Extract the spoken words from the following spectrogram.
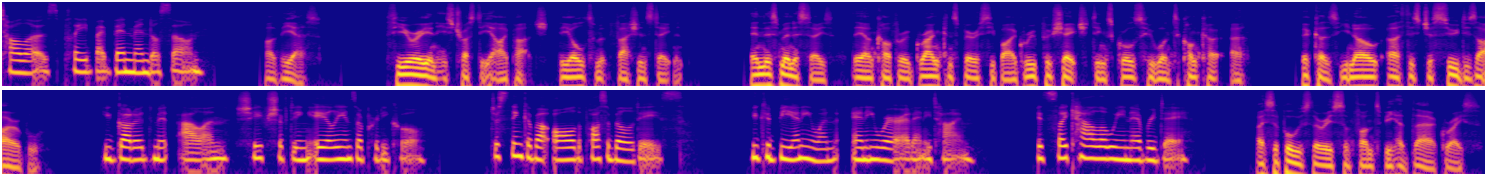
Talos, played by Ben Mendelsohn. Oh, yes. Fury and his trusty eye patch, the ultimate fashion statement. In this miniseries, they uncover a grand conspiracy by a group of shapeshifting Skrulls who want to conquer Earth because, you know, Earth is just so desirable. You gotta admit, Alan, shape-shifting aliens are pretty cool. Just think about all the possibilities. You could be anyone, anywhere at any time. It's like Halloween every day. I suppose there is some fun to be had there, Grace.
